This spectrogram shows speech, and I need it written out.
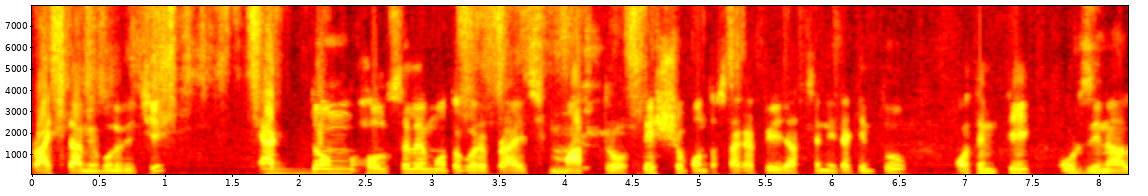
প্রাইসটা আমি বলে দিচ্ছি। একদম হোলসেলের মতো করে প্রাইস মাত্র তেইশশো পঞ্চাশ টাকা পেয়ে যাচ্ছেন। এটা কিন্তু অথেন্টিক অরিজিনাল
